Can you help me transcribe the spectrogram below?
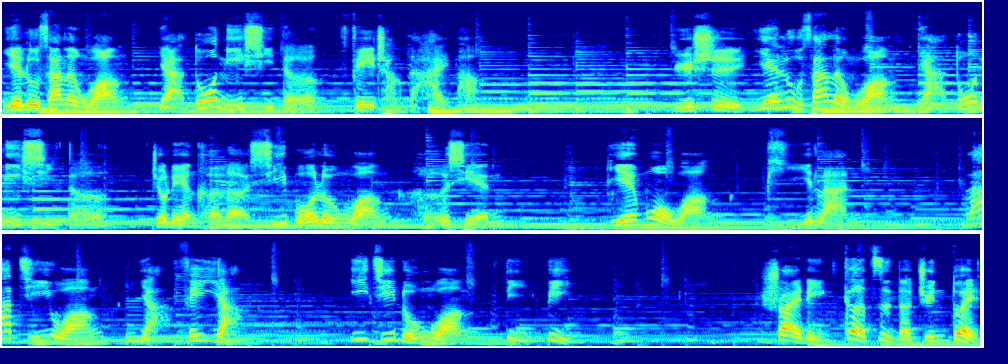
耶路撒冷王亚多尼喜德非常的害怕，于是耶路撒冷王亚多尼喜德就联合了希伯伦王和贤、耶莫王皮兰。拉吉王亚菲亚、伊基伦王底壁，率领各自的军队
